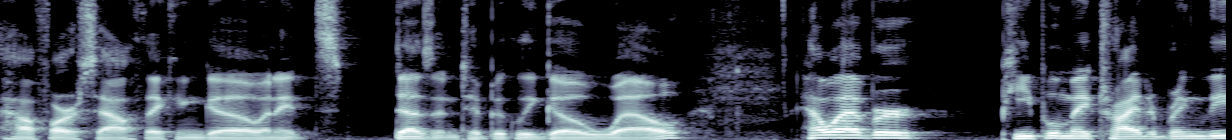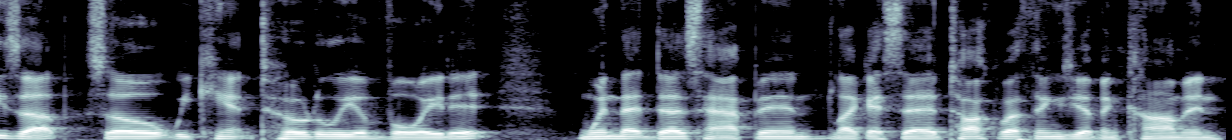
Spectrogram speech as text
how far south they can go, and it doesn't typically go well. However, people may try to bring these up, so we can't totally avoid it. When that does happen, like I said, talk about things you have in common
